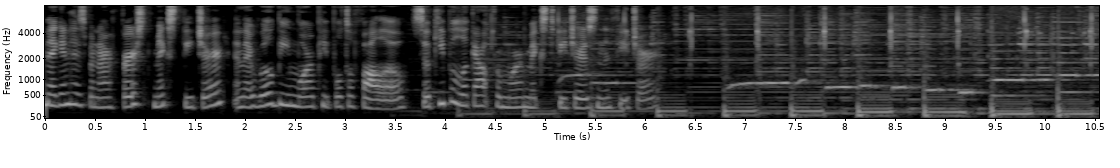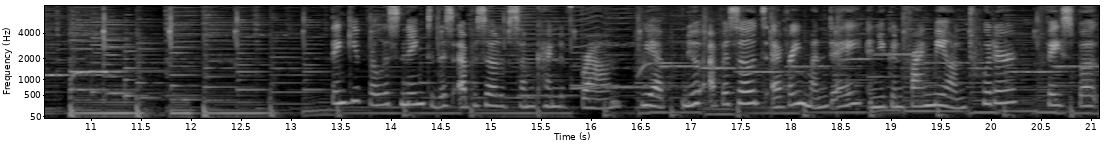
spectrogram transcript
Meghan has been our first mixed feature, and there will be more people to follow, so keep a lookout for more mixed features in the future. Thank you for listening to this episode of Some Kind of Brown. We have new episodes every Monday, and you can find me on Twitter, Facebook,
